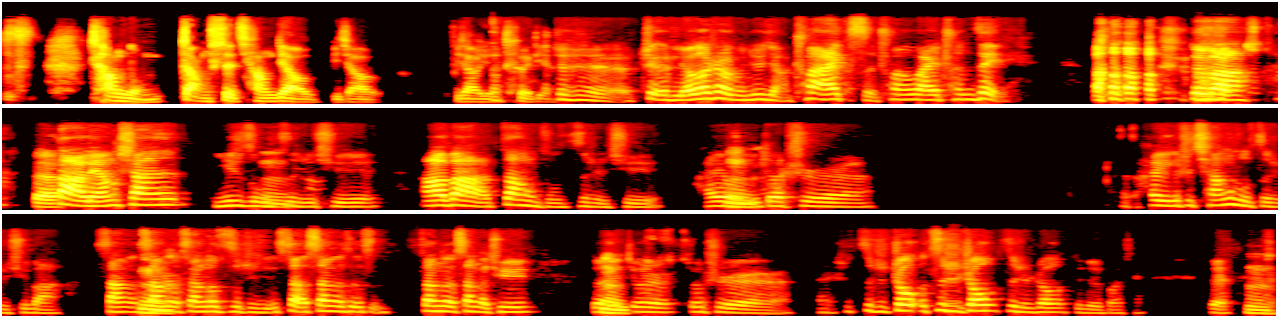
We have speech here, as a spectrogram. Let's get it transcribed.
唱那种藏式腔调比较比较有特点。就是这个聊到这儿，我们就讲穿 X 穿 Y 穿 Z 啊，对吧？呃，大凉山彝族自治区。阿坝藏族自治区还有一个是还有一个是羌族自治区吧三个三个三个自治区三三个四三个三个区。对就是就是哎是自治州自治州自治州对对抱歉对嗯。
